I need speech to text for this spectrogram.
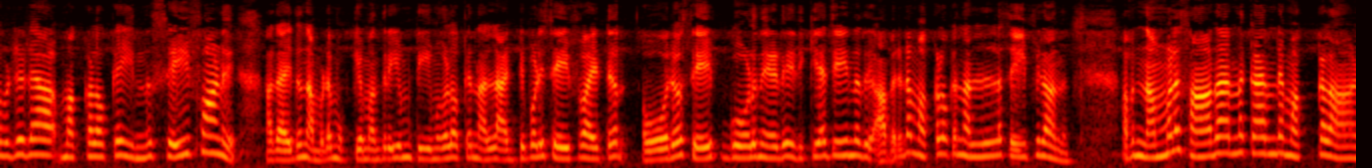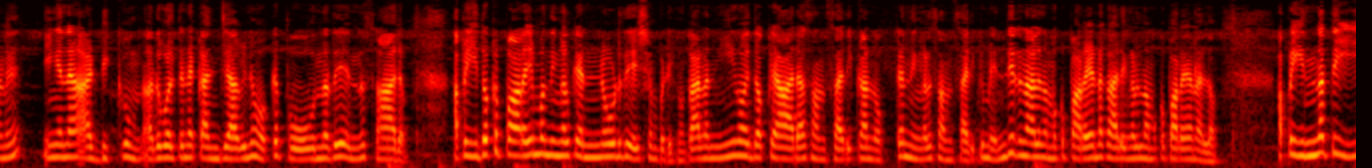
അവരുടെ മക്കളൊക്കെ ഇന്ന് സേഫാണ്. അതായത് നമ്മുടെ മുഖ്യമന്ത്രിയും ടീമുകളൊക്കെ നല്ല അടിപൊളി സേഫായിട്ട് ഓരോ സേഫ് ഗോൾ നേടിയിരിക്കുക ചെയ്യുന്നത്. അവരുടെ മക്കളൊക്കെ നല്ല സേഫിലാണ്. അപ്പം നമ്മളെ സാധാരണക്കാരന്റെ മക്കളാണ് ഇങ്ങനെ അടിക്കും അതുപോലെ തന്നെ കഞ്ചാവിനും ഒക്കെ പോകുന്നത് എന്ന് സാരം. അപ്പോൾ ഇതൊക്കെ പറയുമ്പോൾ നിങ്ങൾക്ക് എന്നോട് ദേഷ്യം പിടിക്കും. കാരണം നീ ഇതൊക്കെ ആരാ സംസാരിക്കാന്നൊക്കെ നിങ്ങൾ സംസാരിക്കും. എന്തിരുന്നാലും നമുക്ക് പറയേണ്ട കാര്യങ്ങൾ നമുക്ക് പറയാനല്ലോ അപ്പോൾ ഇന്നത്തെ ഈ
